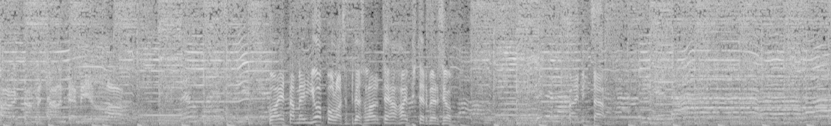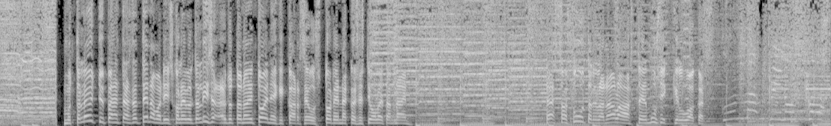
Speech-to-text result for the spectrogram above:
Aitamme tandemilla. Peltojen syrjässä Kun ajetaan me Jopolla, se pitäisi tehdä Hypester-versio. Päivittää. Mutta löytyypähän tästä Tenava Disco-levyltä lisä, tota, noin toinenkin karseus, todennäköisesti oletan näin. Tässä on Suutarilan ala-asteen musiikkiluokat. Kun mä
